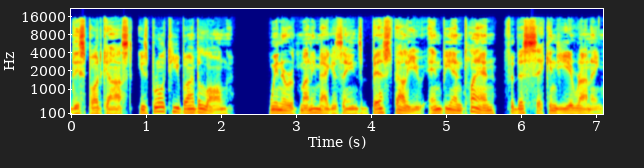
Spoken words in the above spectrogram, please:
This podcast is brought to you by Belong, winner of Money Magazine's Best Value NBN plan for the second year running.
